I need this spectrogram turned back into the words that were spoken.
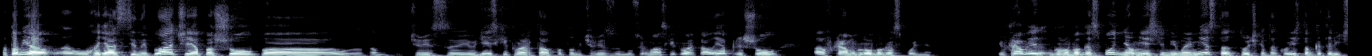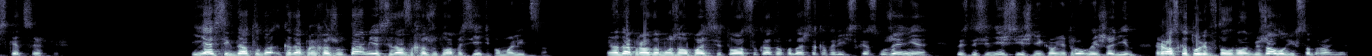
Потом я, уходя от стены плача, я пошел по, там, через иудейский квартал, потом через мусульманский квартал, я пришел в храм гроба Господня. И в храме гроба Господня у меня есть любимое место, точка такой, есть там католическая церковь. И я всегда туда, когда прохожу там, я всегда захожу туда посидеть и помолиться. Иногда, правда, можно попасть в ситуацию, когда ты попадаешь на католическое служение, то есть ты сидишь, сидишь, никого не трогаешь один. Раз католик в толпу бежал, у них собрание.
